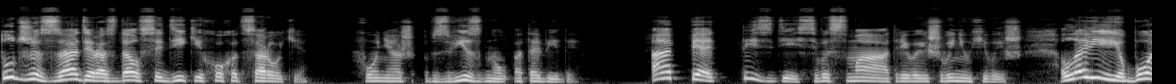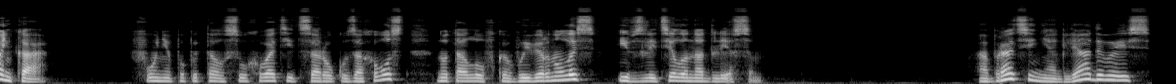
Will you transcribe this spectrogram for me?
Тут же сзади раздался дикий хохот сороки. Фоня аж взвизгнул от обиды. «Опять ты здесь высматриваешь, вынюхиваешь! Лови ее, Бонька!» Фоня попытался ухватить сороку за хвост, но та ловко вывернулась и взлетела над лесом. А братья, не оглядываясь,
